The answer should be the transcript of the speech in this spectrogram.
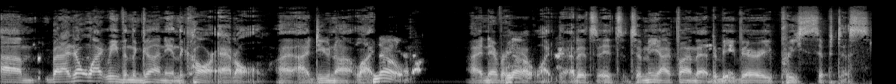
Um, but I don't like leaving the gun in the car at all. I, I do not like No. that. I never No. have like that. It's it's to me I find that to be very precipitous.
